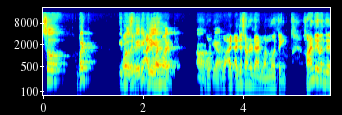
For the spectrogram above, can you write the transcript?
so but it was very clear that ah, yeah I, I just wanted to add one more thing. ஹாண்ட்ரி வந்து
